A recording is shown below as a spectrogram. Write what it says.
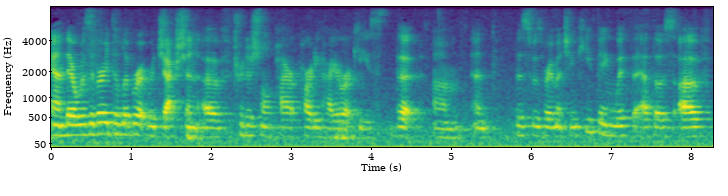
And there was a very deliberate rejection of traditional party hierarchies that, um, and this was very much in keeping with the ethos of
